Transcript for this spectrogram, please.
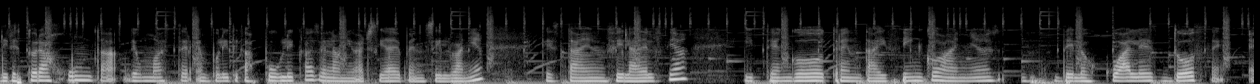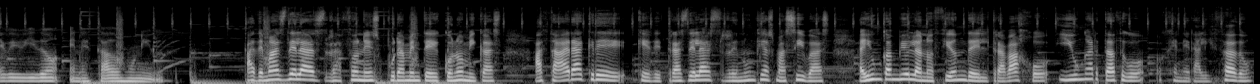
directora junta de un máster en políticas públicas en la Universidad de Pensilvania, que está en Filadelfia, y tengo 35 años, de los cuales 12 he vivido en Estados Unidos. Además de las razones puramente económicas, Azahara cree que detrás de las renuncias masivas hay un cambio en la noción del trabajo y un hartazgo generalizado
